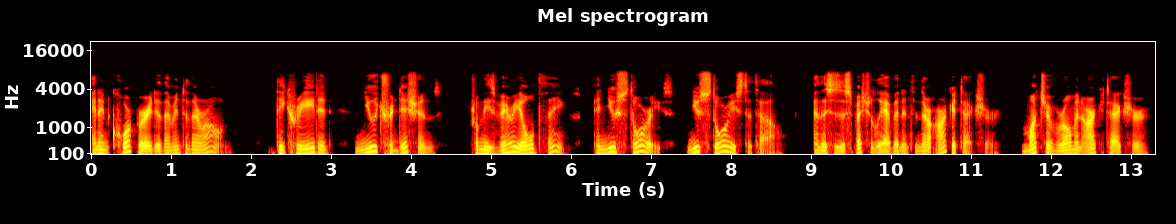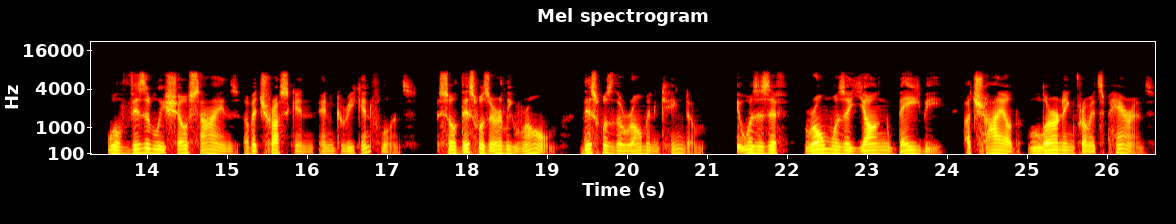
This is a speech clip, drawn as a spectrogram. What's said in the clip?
and incorporated them into their own. They created new traditions from these very old things and new stories, new stories to tell. And this is especially evident in their architecture. Much of Roman architecture will visibly show signs of Etruscan and Greek influence. So this was early Rome. This was the Roman kingdom. It was as if Rome was a young baby, a child learning from its parents,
